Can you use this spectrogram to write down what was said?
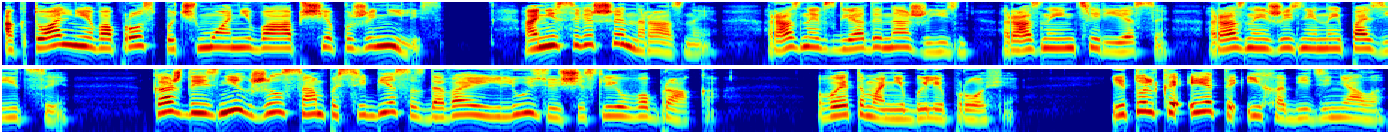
Актуальнее вопрос, почему они вообще поженились. Они совершенно разные. Разные взгляды на жизнь, разные интересы, разные жизненные позиции. Каждый из них жил сам по себе, создавая иллюзию счастливого брака. В этом они были профи. И только это их объединяло,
